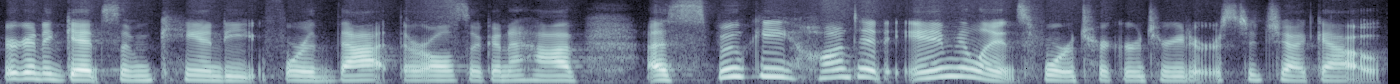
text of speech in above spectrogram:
you're going to get some candy for that. They're also going to have a spooky haunted ambulance for trick or treaters to check out.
